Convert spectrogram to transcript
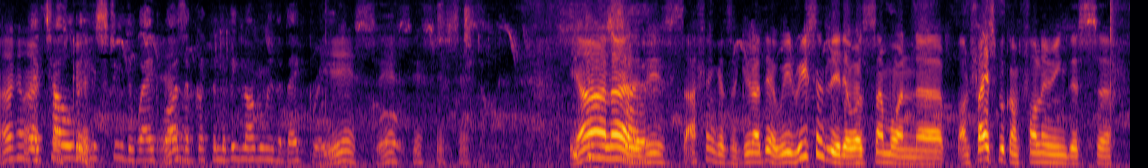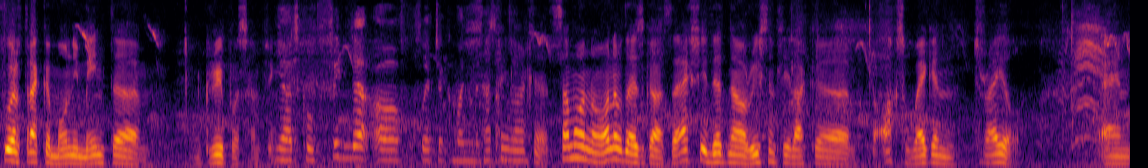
Okay, They tell the history the way it was. They've got the living laager with the baked bread. Yes, yes, yes, yes, yes. Yeah, no, So- I think it's a good idea. We recently there was someone uh, on Facebook. I'm following this uh, Voortrekker Monumenta group or something. Yeah, it's called Finger of Tracker Monument. Something something. like that. Someone, one of those guys, they actually did now recently like a the ox wagon trail, and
